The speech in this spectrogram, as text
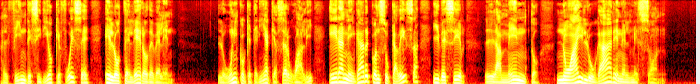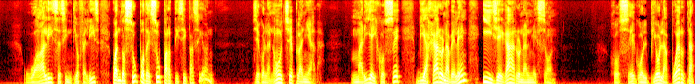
Al fin decidió que fuese el hotelero de Belén. Lo único que tenía que hacer Wally era negar con su cabeza y decir, lamento, no hay lugar en el mesón. Wally se sintió feliz cuando supo de su participación. Llegó la noche planeada. María y José viajaron a Belén y llegaron al mesón. José golpeó la puerta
